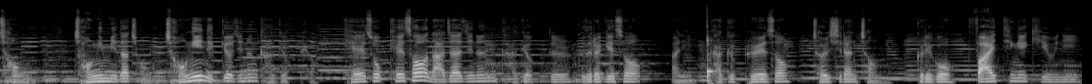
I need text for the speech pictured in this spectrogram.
정. 정입니다, 정. 정이 느껴지는 가격표. 계속해서 낮아지는 가격들 그들에게서 아니 가격표에서 절실한 정 그리고 파이팅의 기운이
